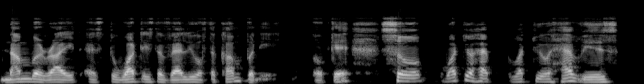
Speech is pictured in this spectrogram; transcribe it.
number right as to what is the value of the company. Okay, so what you have what you have is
